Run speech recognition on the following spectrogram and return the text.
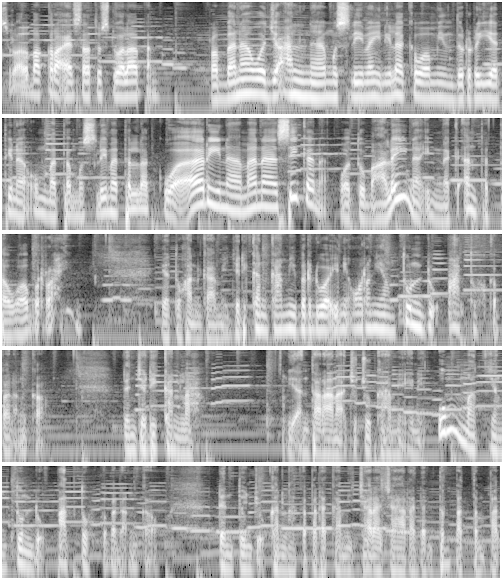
surah Al-Baqarah ayat 128. Rabbana waj'alna muslimaini laka wa min dzurriyyatina ummatan muslimatan lak wa arina manasikana wa tub 'alaina innaka antat tawwabur rahim. Ya Tuhan kami, jadikan kami berdua ini orang yang tunduk patuh kepada Engkau. Dan jadikanlah di antara anak cucu kami ini umat yang tunduk patuh kepada Engkau dan tunjukkanlah kepada kami cara-cara dan tempat-tempat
